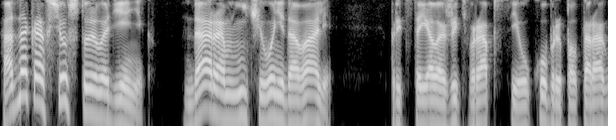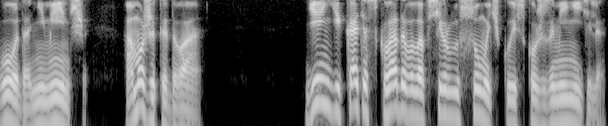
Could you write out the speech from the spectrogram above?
Однако все стоило денег. Даром ничего не давали. Предстояло жить в рабстве у кобры полтора года, не меньше, а может и два. Деньги Катя складывала в серую сумочку из кожзаменителя.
